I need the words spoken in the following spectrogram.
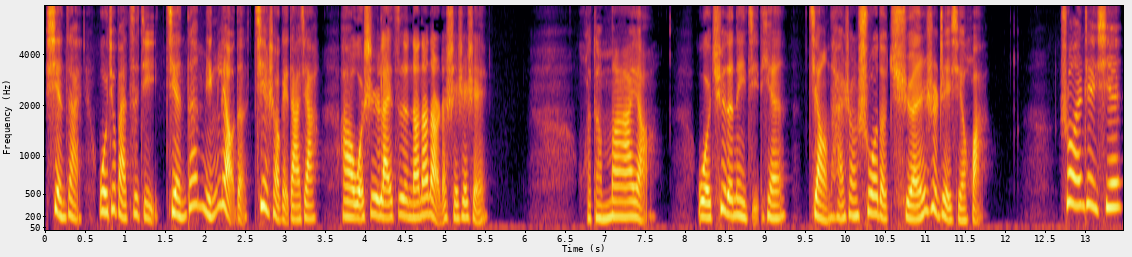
现在我就把自己简单明了的介绍给大家啊，我是来自哪哪哪的谁谁谁。我的妈呀！我去的那几天，讲台上说的全是这些话。说完这些，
